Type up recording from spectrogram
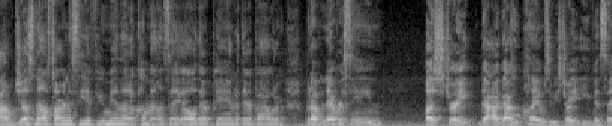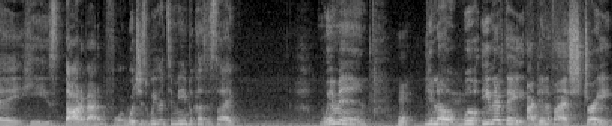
I'm just now starting to see a few men that'll come out and say, oh, they're pan or they're bi, whatever. But I've never seen a straight guy, a guy who claims to be straight, even say he's thought about it before, which is weird to me because it's like women, well, you know, will even if they identify as straight,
